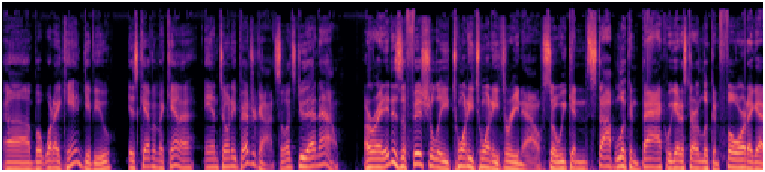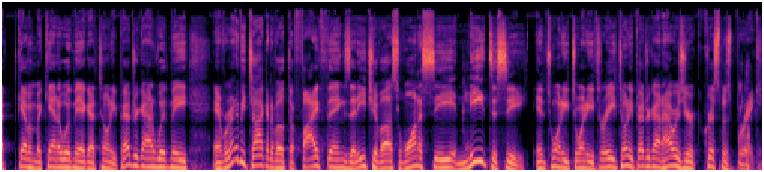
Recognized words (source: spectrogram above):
uh, but what I can give you is Kevin McKenna and Tony Pedregon. So let's do that now. All right, it is officially 2023 now, so we can stop looking back. We got to start looking forward. I got Kevin McKenna with me, I got Tony Pedregon with me, and we're going to be talking about the five things that each of us want to see need to see in 2023. Tony Pedregon, how was your Christmas break?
